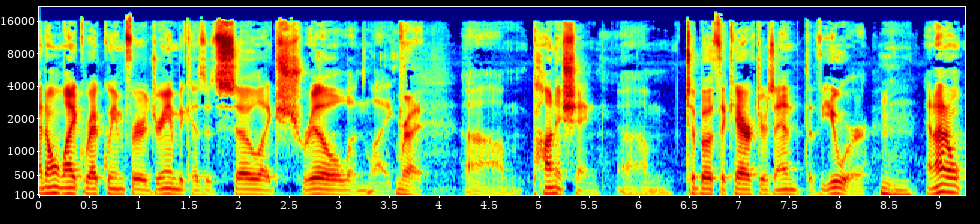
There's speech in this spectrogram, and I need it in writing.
I don't like Requiem for a Dream because it's so like shrill and like Right. um, punishing um, to both the characters and the viewer. Mm-hmm. And I don't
